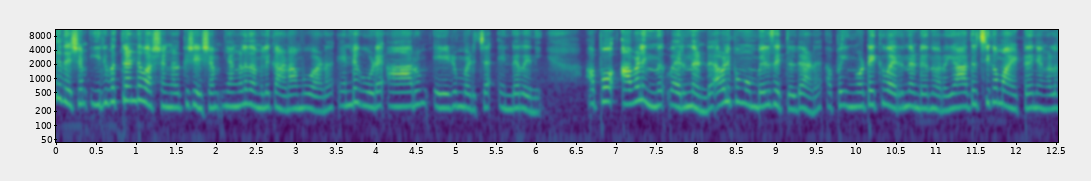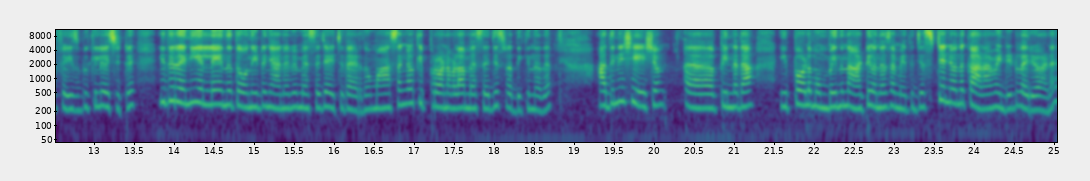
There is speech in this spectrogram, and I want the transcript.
ഏകദേശം ഇരുപത്തിരണ്ട് വർഷങ്ങൾക്ക് ശേഷം ഞങ്ങൾ തമ്മിൽ കാണാൻ പോവാണ്. എന്റെ കൂടെ ആറും ഏഴും പഠിച്ച എന്റെ റെനി. അപ്പോൾ അവൾ ഇന്ന് വരുന്നുണ്ട്. അവളിപ്പോൾ മുംബൈയിൽ സെറ്റിൽഡ് ആണ്. അപ്പോൾ ഇങ്ങോട്ടേക്ക് വരുന്നുണ്ട് എന്ന് പറഞ്ഞു. യാദൃച്ഛികമായിട്ട് ഞങ്ങൾ ഫേസ്ബുക്കിൽ വെച്ചിട്ട് ഇത് റെനി അല്ലേ എന്ന് തോന്നിയിട്ട് ഞാനൊരു മെസ്സേജ് അയച്ചതായിരുന്നു. മാസങ്ങൾക്ക് ഇപ്പുറമാണ് അവൾ ആ മെസ്സേജ് ശ്രദ്ധിക്കുന്നത്. അതിനുശേഷം പിന്നെതാ ഇപ്പോൾ അവൾ മുംബൈയിൽ നിന്ന് നാട്ടിൽ വന്ന സമയത്ത് ജസ്റ്റ് എന്നെ ഒന്ന് കാണാൻ വേണ്ടിയിട്ട് വരുവാണ്.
